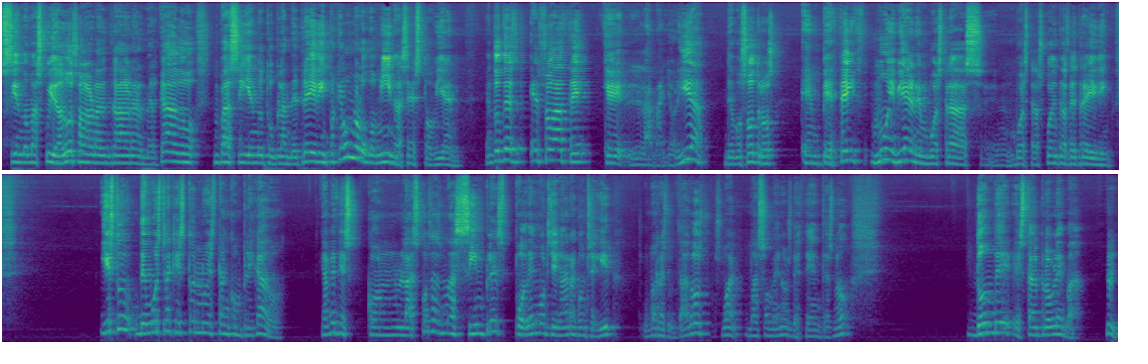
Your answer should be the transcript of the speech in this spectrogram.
siendo más cuidadoso a la hora de entrar al mercado, vas siguiendo tu plan de trading, porque aún no lo dominas esto bien. Entonces, eso hace que la mayoría de vosotros empecéis muy bien en vuestras, vuestras cuentas de trading. Y esto demuestra que esto no es tan complicado. Y a veces con las cosas más simples podemos llegar a conseguir unos resultados, pues, bueno, más o menos decentes, ¿no? ¿Dónde está el problema? Hmm,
